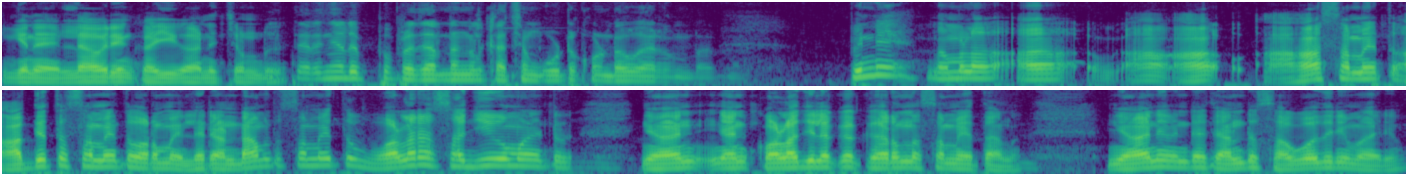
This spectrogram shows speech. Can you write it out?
ഇങ്ങനെ എല്ലാവരെയും കൈ കാണിച്ചുകൊണ്ട് തെരഞ്ഞെടുപ്പ് പ്രചാരണങ്ങൾക്ക് അച്ഛൻ കൂട്ടിക്കൊണ്ടുപോകാറുണ്ടായിരുന്നു പിന്നെ നമ്മൾ ആ ആ സമയത്ത് ആദ്യത്തെ സമയത്ത് ഓർമ്മയില്ല. രണ്ടാമത്തെ സമയത്ത് വളരെ സജീവമായിട്ട് ഞാൻ ഞാൻ കോളേജിലൊക്കെ കയറുന്ന സമയത്താണ്. ഞാനും എന്റെ രണ്ട് സഹോദരിമാരും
